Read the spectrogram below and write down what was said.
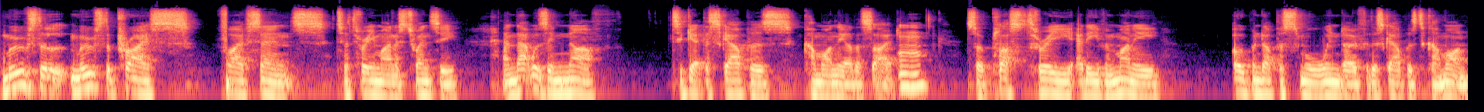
Moves the moves the price 5 cents to 3 minus 20, and that was enough to get the scalpers come on the other side. Mm-hmm. So plus 3 at even money opened up a small window for the scalpers to come on.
